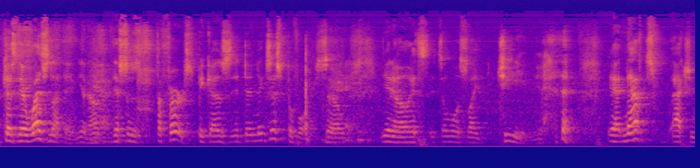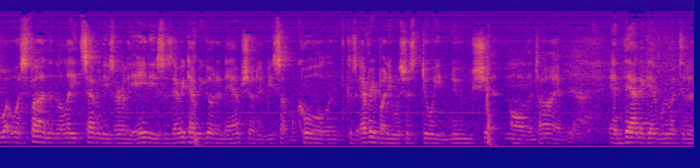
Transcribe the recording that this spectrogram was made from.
because there was nothing. You know, Yeah. this is the first because it didn't exist before. So, you know, it's it's almost like cheating. yeah, and that's actually what was fun in the late '70s, early '80s. Is every time we go to NAMM show, there'd be something cool, and because everybody was just doing new shit all the mm. time. Yeah. And then again, we went to the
